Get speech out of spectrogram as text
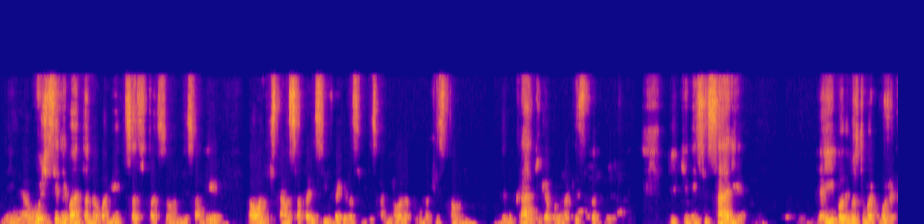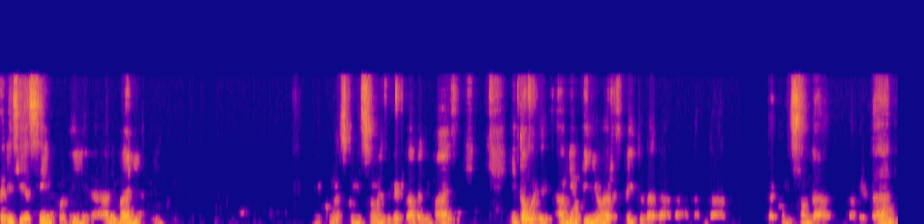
né? hoje se levanta novamente essa situação de saber aonde estão os desaparecidos da Guerra Civil Espanhola, por uma questão democrática, por uma questão que é necessária e aí podemos tomar como referência exemplo né, a Alemanha, né, com as comissões de verdade alemães. Então, eh, a minha opinião a respeito da, da, da, da comissão da, verdade,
